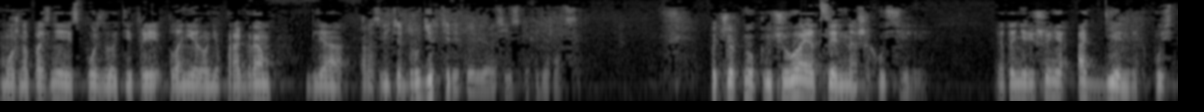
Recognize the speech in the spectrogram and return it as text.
можно позднее использовать и при планировании программ для развития других территорий Российской Федерации. Подчеркну, ключевая цель наших усилий – это не решение отдельных, пусть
